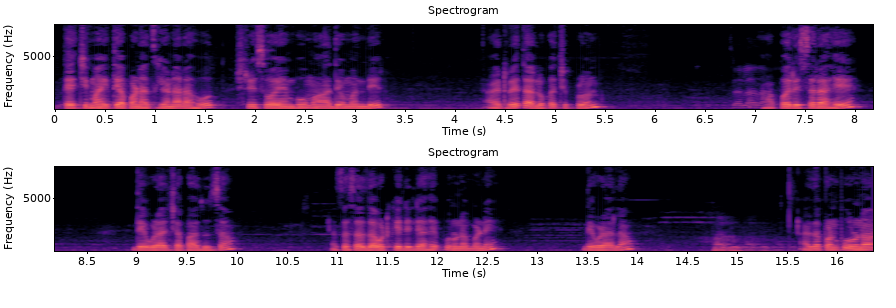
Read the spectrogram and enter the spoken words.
त्याची माहिती आपण आज घेणार आहोत. श्री स्वयंभू महादेव मंदिर अड्रे तालुका चिपळूण. हा परिसर आहे देवळाच्या बाजूचा. असं सजावट केलेली आहे पूर्णपणे देवळाला. आज आपण पूर्ण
